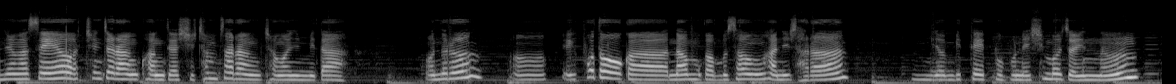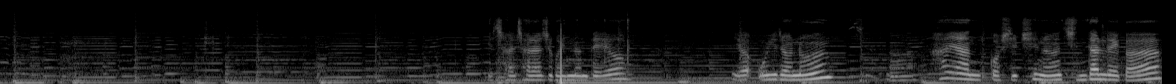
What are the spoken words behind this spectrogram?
안녕하세요. 친절한 광자시 참사랑 정원입니다. 오늘은 어, 포도가 나무가 무성하니 자란 음, 여 밑에 부분에 심어져 있는 잘 자라주고 있는데요. 여- 오히려는 어, 하얀 꽃이 피는 진달래가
